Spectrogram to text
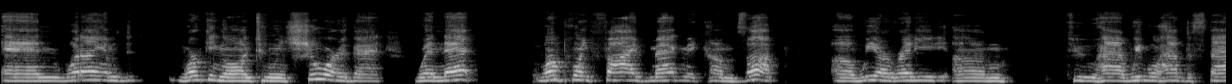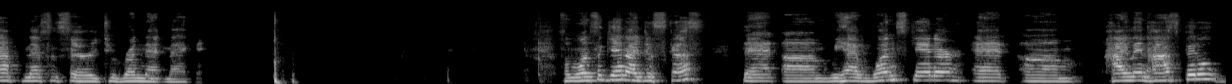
and what I am working on to ensure that when that 1.5 magnet comes up, uh, we are ready um, to have, we will have the staff necessary to run that magnet. So once again, I discussed that um, we have one scanner at um, Highland Hospital.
